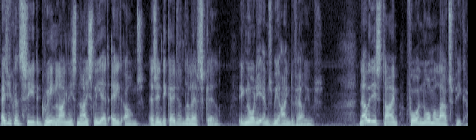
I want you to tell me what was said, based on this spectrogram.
As you can see the green line is nicely at 8 ohms as indicated on the left scale. Ignore the amps behind the values. Now it is time for a normal loudspeaker.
